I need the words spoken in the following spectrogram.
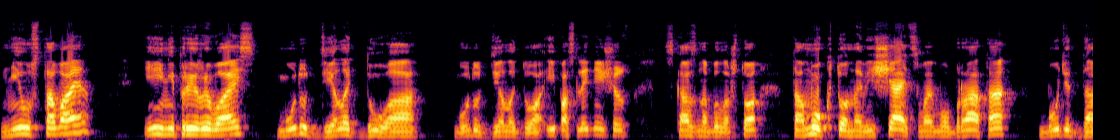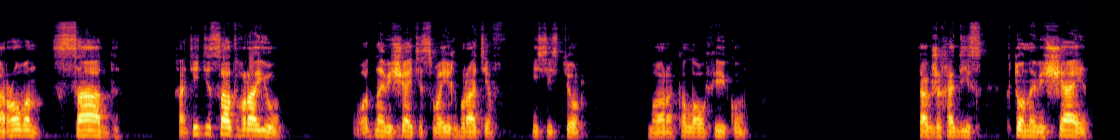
не уставая и не прерываясь, будут делать дуа. Будут делать дуа. И последнее еще сказано было, что тому, кто навещает своего брата, будет дарован сад. Хотите сад в раю? Вот навещайте своих братьев и сестер. Баракаллаху фейкум. Также хадис, кто навещает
